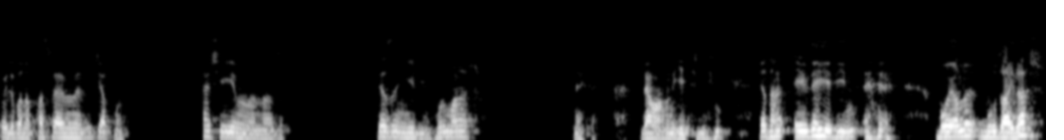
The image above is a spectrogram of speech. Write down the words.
Öyle bana pas vermemezlik yapma. Her şeyi yememen lazım. Yazın yediğin hurmalar. Neyse. Devamını getirmeyeyim. Ya da evde yediğin boyalı buğdaylar.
